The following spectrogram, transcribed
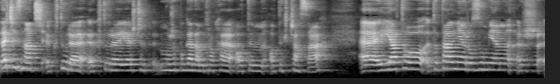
dajcie znać, które, które ja jeszcze może pogadam trochę o, tym, o tych czasach. E, ja to totalnie rozumiem, że,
